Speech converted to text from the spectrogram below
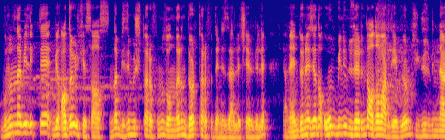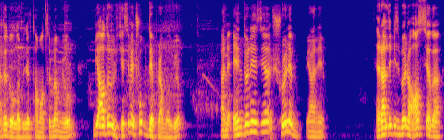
Bununla birlikte bir ada ülkesi aslında. Bizim üç tarafımız, onların dört tarafı denizlerle çevrili. Yani Endonezya'da 10 binin üzerinde ada var diye biliyorum ki 100 binlerde de olabilir tam hatırlamıyorum. Bir ada ülkesi ve çok deprem oluyor. Yani Endonezya şöyle yani herhalde biz böyle Asya'da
